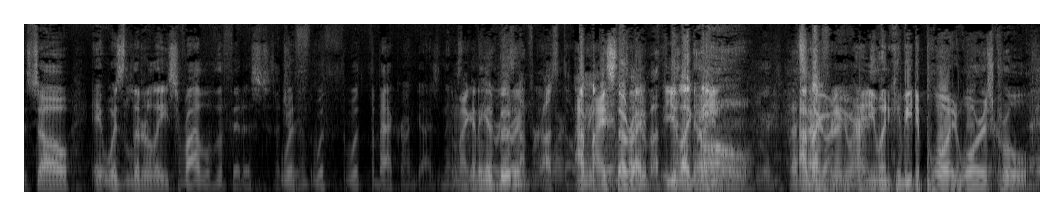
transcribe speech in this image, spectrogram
So it was literally survival of the fittest with, with with the background guys. And Am I going to get booted? great. For us, though, I'm right? nice though, right? You like me? I'm not going anywhere. Anyone can be deployed. War is cruel.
